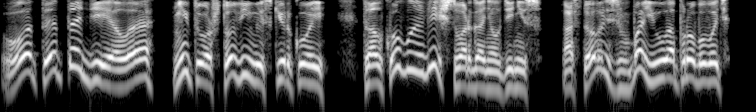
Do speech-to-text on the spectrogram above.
«Вот это дело! Не то что вилы с киркой. Толковую вещь сварганил Денис. Осталось в бою опробовать».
